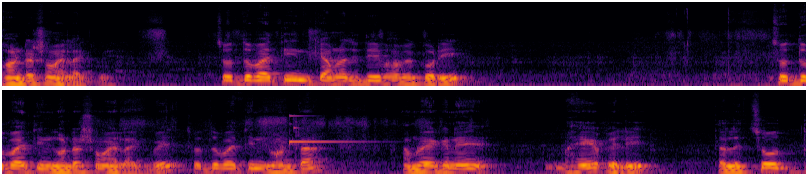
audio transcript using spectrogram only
ঘণ্টা সময় লাগবে। চোদ্দ বাই তিনকে আমরা যদি এভাবে করি, চোদ্দ বাই তিন ঘণ্টা সময় লাগবে। চোদ্দ বাই তিন ঘণ্টা আমরা এখানে ভেঙে ফেলি, তাহলে চোদ্দ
